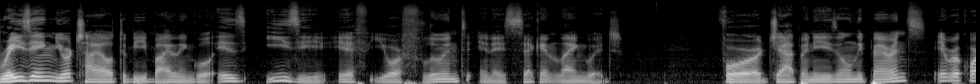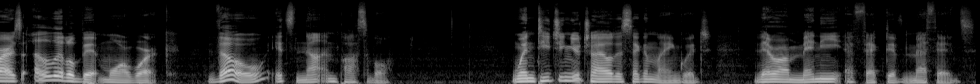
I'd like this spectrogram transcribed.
Raising your child to be bilingual is easy if you're fluent in a second language. For Japanese only parents, it requires a little bit more work, though it's not impossible. When teaching your child a second language, there are many effective methods,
